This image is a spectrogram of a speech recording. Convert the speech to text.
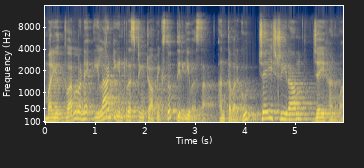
మరియు త్వరలోనే ఇలాంటి ఇంట్రెస్టింగ్ టాపిక్స్తో తిరిగి వస్తాం. అంతవరకు జై శ్రీరామ్ జై హనుమాన్.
